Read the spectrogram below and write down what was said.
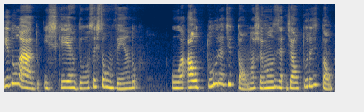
E do lado esquerdo, vocês estão vendo a altura de tom. Nós chamamos de altura de tom.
